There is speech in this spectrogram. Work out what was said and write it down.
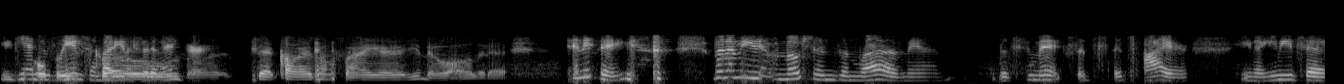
you can't just Open leave somebody in a fit of clothes, anger. uh, Set cars on fire. You know all of that. Anything. but I mean, emotions and love, man, the two mix. It's it's fire. You know, you need to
